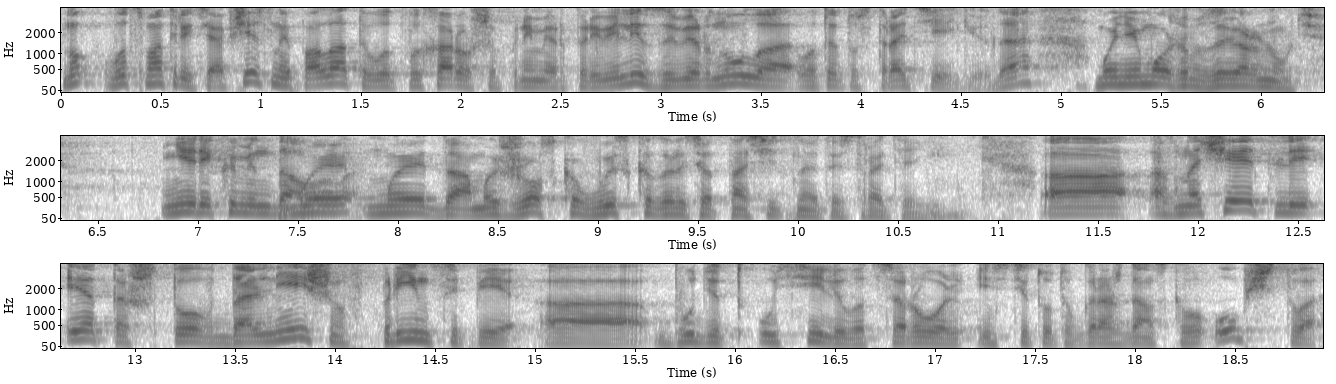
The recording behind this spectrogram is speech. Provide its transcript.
Ну, вот смотрите, общественная палата, вот вы хороший пример привели, завернула вот эту стратегию, да? Мы не можем завернуть не рекомендовала. Мы, мы, да, мы жестко высказались относительно этой стратегии. А, означает ли это, что в дальнейшем, в принципе, а, будет усиливаться роль институтов гражданского общества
